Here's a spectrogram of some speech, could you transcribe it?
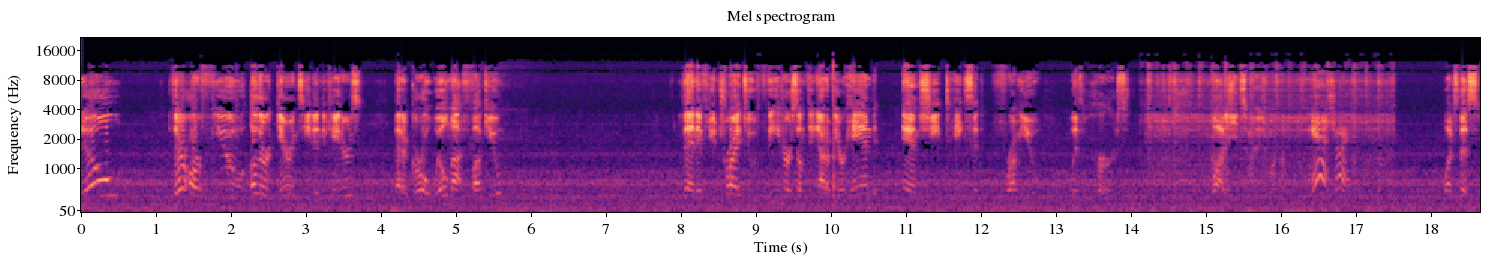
no. There are few other guaranteed indicators that a girl will not fuck you than if you try to feed her something out of your hand and she takes it from you with hers. Watch. Eat some of these. You? Yeah, sure. Watch this.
